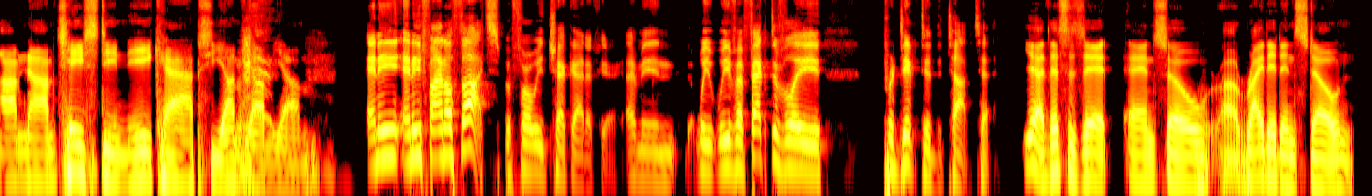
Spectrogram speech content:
I'm, I'm tasty kneecaps. Yum yum yum. any any final thoughts before we check out of here? I mean, we we've effectively predicted the top ten. Yeah, this is it. And so uh, write it in stone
